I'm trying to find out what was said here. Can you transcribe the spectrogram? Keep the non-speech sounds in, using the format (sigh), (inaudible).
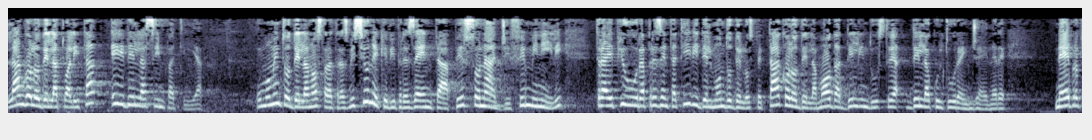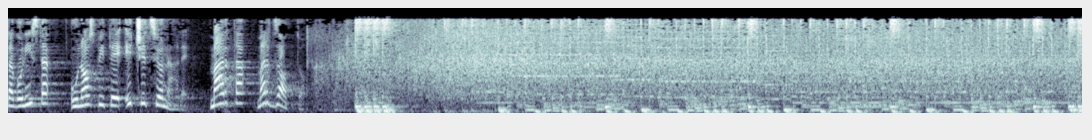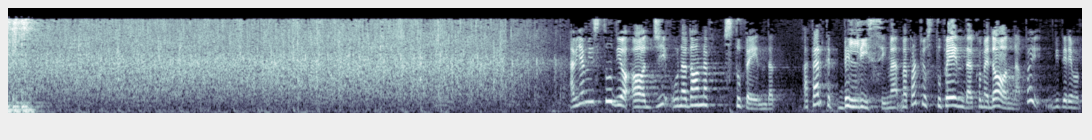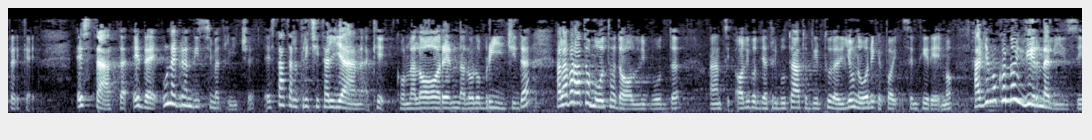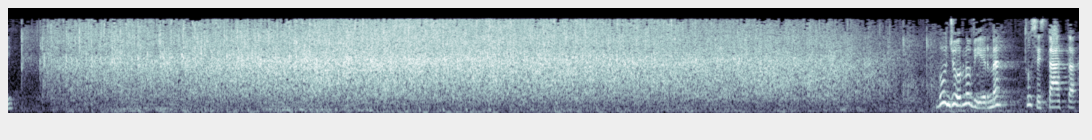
L'angolo dell'attualità e della simpatia. Un momento della nostra trasmissione che vi presenta personaggi femminili tra i più rappresentativi del mondo dello spettacolo, della moda, dell'industria, della cultura in genere. Ne è protagonista un ospite eccezionale, Marta Marzotto. Abbiamo in studio oggi una donna stupenda, a parte bellissima, ma proprio stupenda come donna, poi vi diremo perché. È stata ed è una grandissima attrice, è stata l'attrice italiana che con la Loren, la Lolo Brigida, ha lavorato molto ad Hollywood, anzi Hollywood gli ha tributato addirittura degli onori che poi sentiremo. Abbiamo con noi Virna Lisi. Buongiorno Virna, tu sei stata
